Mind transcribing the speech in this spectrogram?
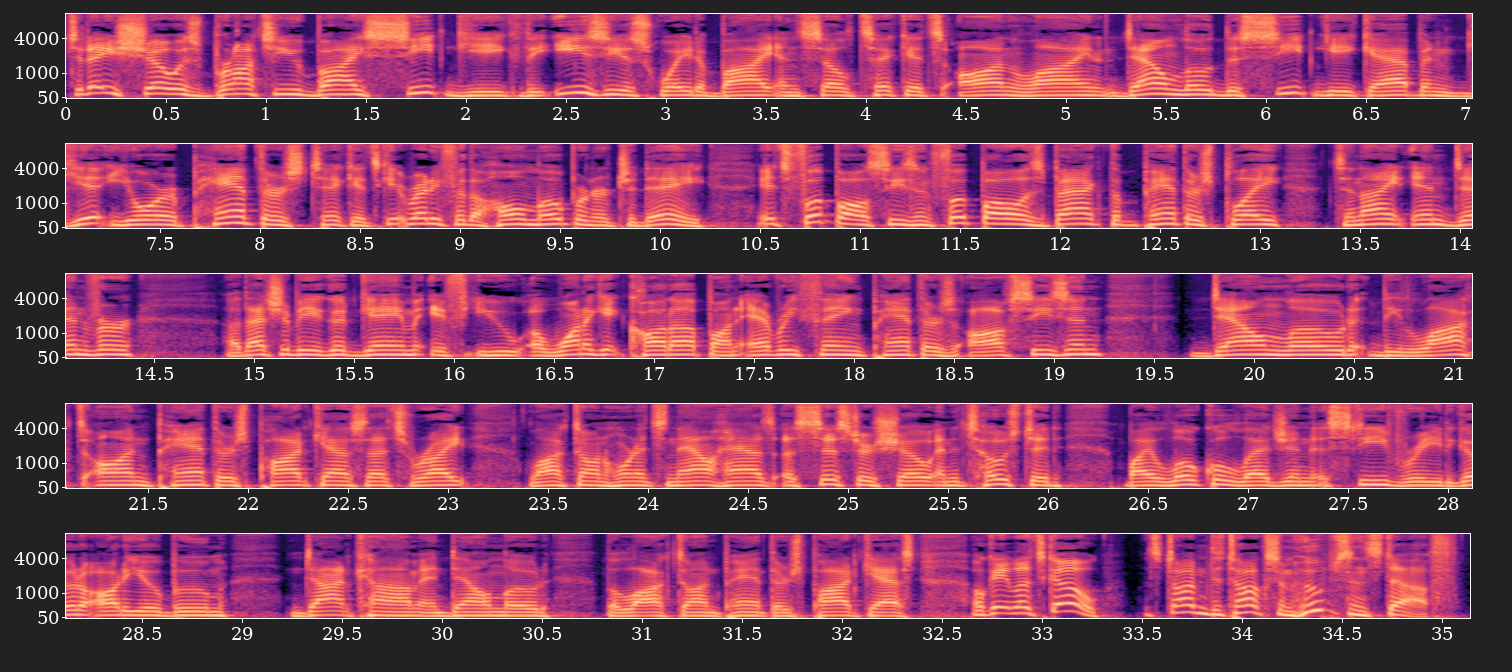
Today's show is brought to you by SeatGeek, the easiest way to buy and sell tickets online. Download the SeatGeek app and get your Panthers tickets. Get ready for the home opener today. It's football season. Football is back. The Panthers play tonight in Denver. Uh, that should be a good game. If you uh, want to get caught up on everything Panthers offseason, download the Locked On Panthers podcast. That's right. Locked On Hornets now has a sister show, and it's hosted by local legend Steve Reed. Go to audioboom.com and download the Locked On Panthers podcast. Okay, let's go. It's time to talk some hoops and stuff.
